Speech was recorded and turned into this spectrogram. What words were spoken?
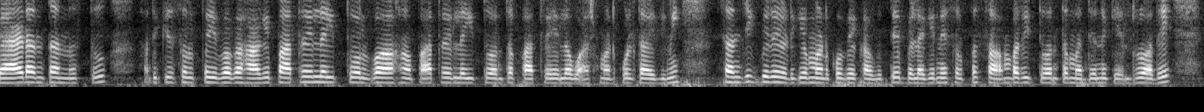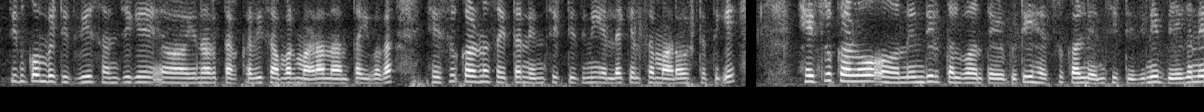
ಬ್ಯಾಡ್ ಅಂತ ಅನ್ನಿಸ್ತು. ಅದಕ್ಕೆ ಸ್ವಲ್ಪ ಇವಾಗ ಹಾಗೆ ಪಾತ್ರೆ ಎಲ್ಲ ಇತ್ತು ಅಲ್ವಾ? ಹಾಂ, ಪಾತ್ರೆ ಎಲ್ಲ ಇತ್ತು ಅಂತ ಪಾತ್ರೆ ಎಲ್ಲ ವಾಶ್ ಮಾಡ್ಕೊಳ್ತಾ ಇದ್ದೀನಿ. ಸಂಜೆಗೆ ಬೇರೆ ಅಡುಗೆ ಮಾಡ್ಕೋಬೇಕಾಗುತ್ತೆ. ಬೆಳಗ್ಗೆ ಸ್ವಲ್ಪ ಸಾಂಬಾರು ಇತ್ತು ಅಂತ ಮಧ್ಯಾಹ್ನಕ್ಕೆ ಎಲ್ಲರೂ ಅದೇ ತಿನ್ಕೊಂಬಿಟ್ಟಿದ್ವಿ ಸಂಜೆಗೆ ಏನಾದ್ರು ತರಕಾರಿ ಸಾಂಬಾರು ಮಾಡೋಣ ಅಂತ ಇವಾಗ ಹೆಸರು ಕಾಳನ್ನ ಸಹಿತ ನೆನೆಸಿಟ್ಟಿದ್ದೀನಿ. ಎಲ್ಲ ಕೆಲಸ ಮಾಡೋ ಅಷ್ಟೊತ್ತಿಗೆ. ಹೆಸರು ಕಾಳು ನೆಂದಿರ್ತಲ್ವ ಅಂತ ಹೇಳ್ಬಿಟ್ಟು ಹೆಸರು ಕಾಳು ನೆನೆಸಿಟ್ಟಿದ್ದೀನಿ. ಬೇಗನೆ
